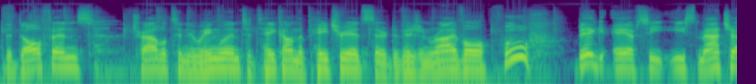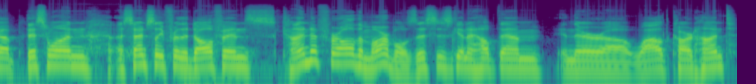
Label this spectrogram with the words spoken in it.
the Dolphins travel to New England to take on the Patriots, their division rival. Whew. Big AFC East matchup. This one, essentially for the Dolphins, kind of for all the marbles. This is going to help them in their uh, wild card hunt.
